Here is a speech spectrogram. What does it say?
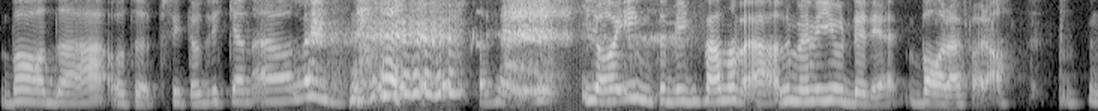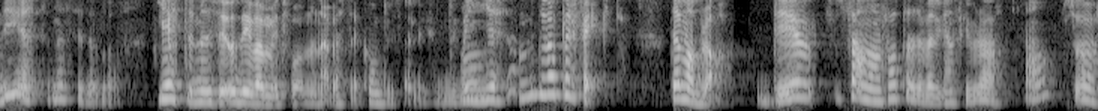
bada och typ sitta och dricka en öl. jag är inte big fan av öl men vi gjorde det bara för att. Men det är jättemysigt ändå. Jättemysigt och det var med två av mina bästa kompisar liksom. Det var, Ja. det var perfekt. Den var bra. Det sammanfattade väl ganska bra. Ja. Så.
